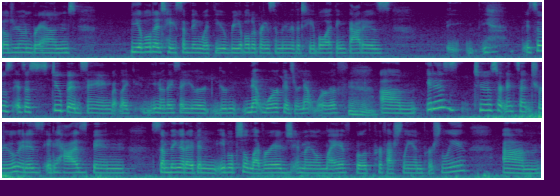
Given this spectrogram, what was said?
build your own brand, be able to take something with you, be able to bring something to the table. I think that is it's so it's a stupid saying, but like you know they say your your net worth is your net worth. Mm-hmm. Um, it is to a certain extent true. It is it has been something that I've been able to leverage in my own life, both professionally and personally. Um,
